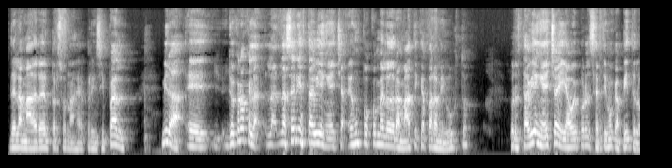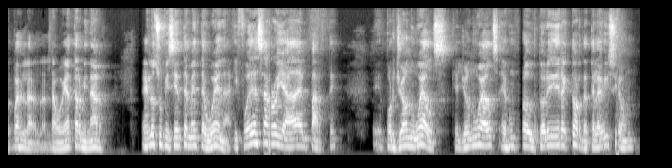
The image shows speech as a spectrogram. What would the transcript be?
de la madre del personaje principal. Mira, eh, yo creo que la, serie está bien hecha, es un poco melodramática para mi gusto, pero está bien hecha y ya voy por el séptimo capítulo, pues la, voy a terminar. Es lo suficientemente buena y fue desarrollada en parte eh, por John Wells, que John Wells es un productor y director de televisión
